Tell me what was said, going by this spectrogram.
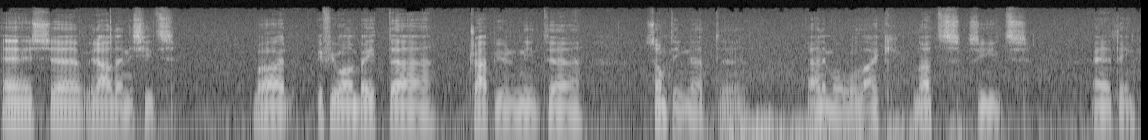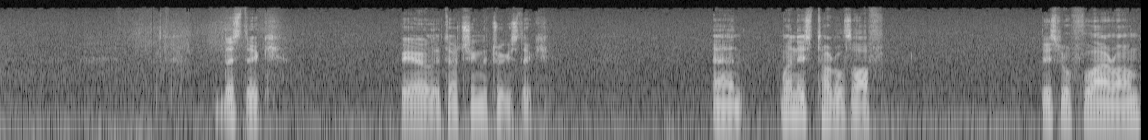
is uh, without any seeds, but if you want to bait the trap, you need uh, something that uh, the animal will like: nuts, seeds, anything. This stick barely touching the trigger stick, and when this toggles off this will fly around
